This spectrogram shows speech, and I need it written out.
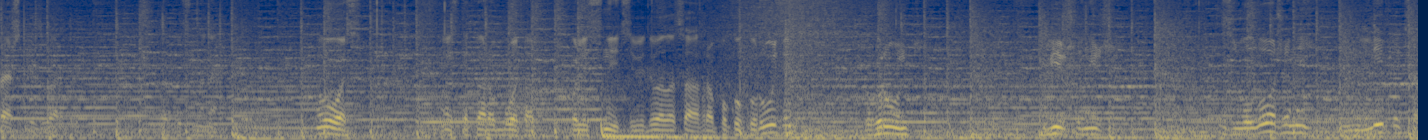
Рештки зверху. Вибач мене. Ось. Ось така робота колісниці від Велосагра по кукурузі. Ґрунт більше, ніж зволожений, він ліпиться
